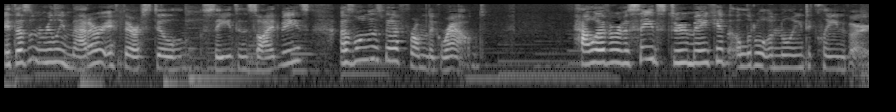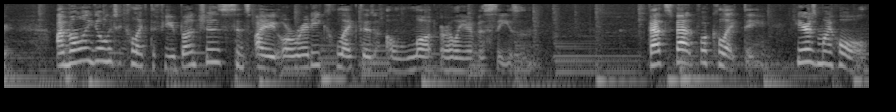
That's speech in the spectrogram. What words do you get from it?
It doesn't really matter if there are still seeds inside these, as long as they're from the ground. However, the seeds do make it a little annoying to clean though, I'm only going to collect a few bunches since I already collected a lot earlier this season. That's that for collecting. Here's my haul.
